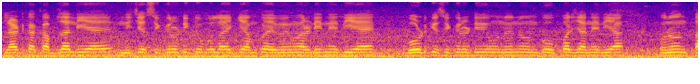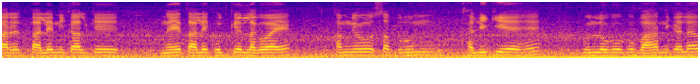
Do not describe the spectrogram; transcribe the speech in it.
फ्लैट का कब्ज़ा लिया है। नीचे सिक्योरिटी को बोला है कि हमको एमएमआरडी ने दिया है। बोर्ड की सिक्योरिटी उन्होंने उनको ऊपर जाने दिया। उन्होंने ताले ताले निकाल के, नए ताले खुद के लगवाए। हमने वो सब रूम खाली किए हैं। उन लोगों को बाहर निकाला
